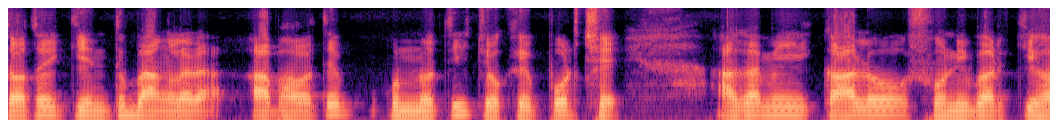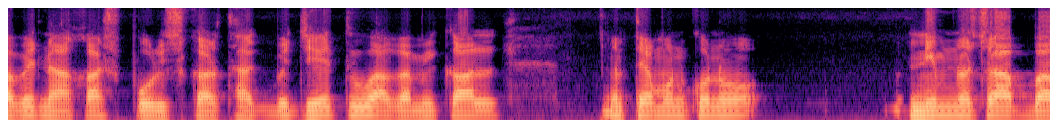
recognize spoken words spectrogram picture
ততই কিন্তু বাংলার আবহাওয়াতে উন্নতি চোখে পড়ছে। আগামী কালও শনিবার কি হবে না আকাশ পরিষ্কার থাকবে। যেহেতু আগামীকাল তেমন কোনো নিম্নচাপ বা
